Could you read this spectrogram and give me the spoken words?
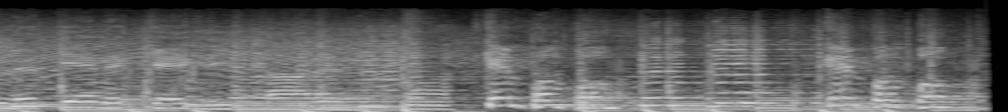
Le tiene que gritar. ¡Ken pompo! ¡Ken pompo!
